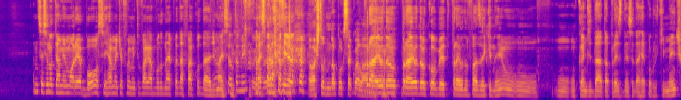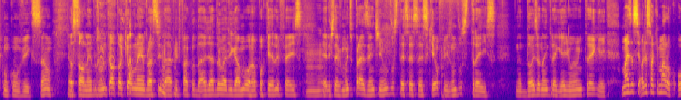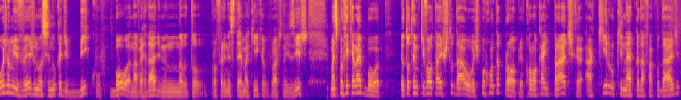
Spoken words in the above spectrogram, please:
Eu não sei se eu não tenho uma memória boa ou se realmente eu fui muito vagabundo na época da faculdade, não, mas. Eu também fui. Mas pra eu, eu acho que todo mundo é um pouco sequelado. Pra, né? eu, não, pra eu não cometer, pra eu não fazer que nem um, um um, um, candidato à presidência da República que mente com convicção, eu só lembro, o único autor que eu lembro assim da época de faculdade é do Edgar Morin, porque ele fez, uhum. ele esteve muito presente em um dos TCCs que eu fiz, um dos três. Né? Dois eu não entreguei, um eu entreguei. Mas assim, olha só que maluco. Hoje eu me vejo numa sinuca de bico boa, na verdade. Não estou proferindo esse termo aqui, que eu acho que não existe. Mas por que, que ela é boa? eu tô tendo que voltar a estudar hoje, por conta própria, colocar em prática aquilo que na época da faculdade.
